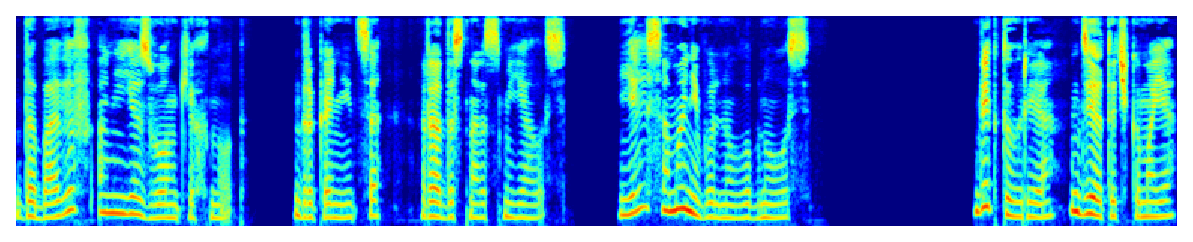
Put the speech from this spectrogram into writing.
добавив о нее звонких нот. Драконица радостно рассмеялась. Я и сама невольно улыбнулась. «Виктория, деточка моя»,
